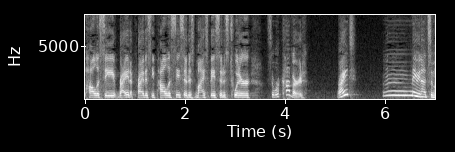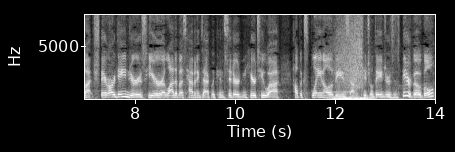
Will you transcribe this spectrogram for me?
policy, right? A privacy policy. So does MySpace, so does Twitter. So we're covered, right? Mm, maybe not so much. There are dangers here a lot of us haven't exactly considered. And here to uh, help explain all of these uh, potential dangers is Peter Vogel,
